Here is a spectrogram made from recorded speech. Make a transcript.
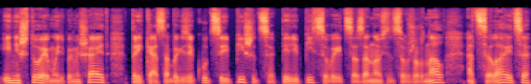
и ничто ему не помешает, приказ об экзекуции пишется, переписывается, заносится в журнал, отсылается,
